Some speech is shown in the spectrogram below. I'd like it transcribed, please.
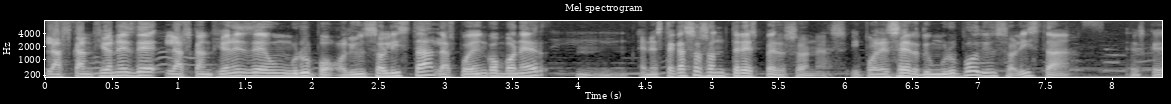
Las canciones de las canciones de un grupo o de un solista las pueden componer, mm, en este caso son tres personas y puede ser de un grupo o de un solista. Es que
